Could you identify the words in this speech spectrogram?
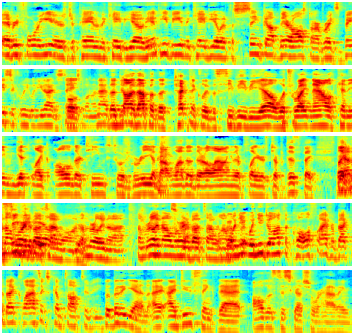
every four years, Japan and the KBO, the NPB and the KBO have to sync up their All Star breaks basically with the United States one, and that. the, not that, but the technically the CPBL, which right now can even get like all of their teams to agree about whether they're allowing their players to participate. Like yeah, I'm the not worried about Taiwan. Yeah. I'm really not. I'm really not worried about Taiwan. but- when you when you don't have to qualify for back to back classics, come talk to me. But but again, I, I do think that all this discussion we're having,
